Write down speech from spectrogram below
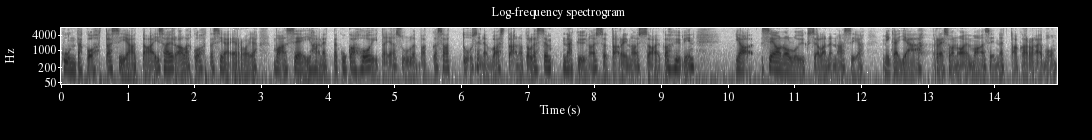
kuntakohtaisia tai sairaalakohtaisia eroja, vaan se ihan, että kuka hoitaja sulle vaikka sattuu sinne vastaanotolle, se näkyy noissa tarinoissa aika hyvin. Ja se on ollut yksi sellainen asia, mikä jää resonoimaan sinne takaraivoon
